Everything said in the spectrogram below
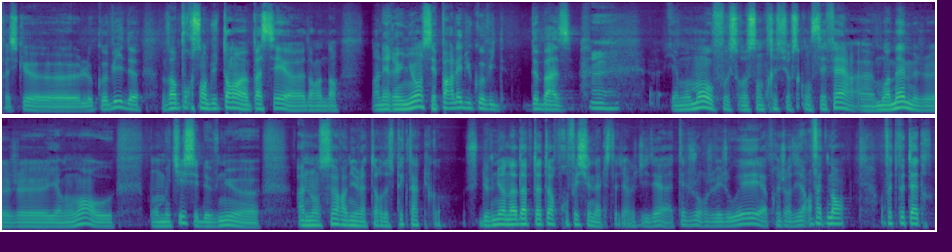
parce que euh, le Covid, 20% du temps passé dans, dans, les réunions, c'est parler du Covid de base. Y a un moment où il faut se recentrer sur ce qu'on sait faire. Euh, moi-même, il y a un moment où mon métier, c'est devenu euh, annonceur, annulateur de spectacle. Je suis devenu un adaptateur professionnel. C'est-à-dire que je disais, à tel jour, je vais jouer. Après, je leur disais, en fait, non. En fait, peut-être.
